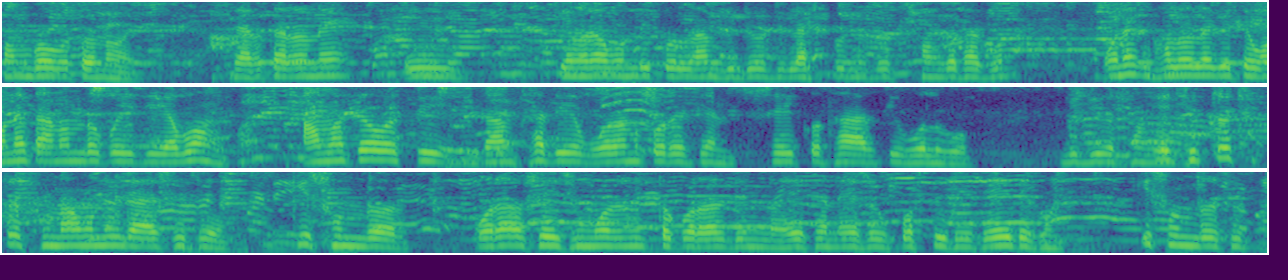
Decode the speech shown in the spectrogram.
সম্ভবত নয়। যার কারণে এই ক্যামেরাবন্দি করলাম, ভিডিওটি লাস্ট পর্যন্ত সঙ্গে থাকুন। অনেক ভালো লেগেছে, অনেক আনন্দ পেয়েছি এবং আমাকেও একটি গামছা দিয়ে বরণ করেছেন, সেই কথা আর কি বলব। এই ছোট্ট ছোট্ট সুনামনিরা এসেছে। কি সুন্দর। ওরাও সেই ঝুমর নৃত্য করার জন্য এখানে এসে উপস্থিত হয়েছে। এই দেখুন কি সুন্দর ছোট্ট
